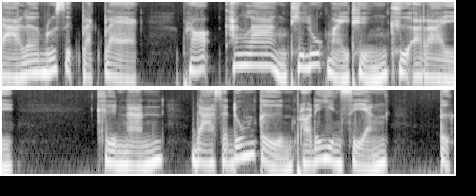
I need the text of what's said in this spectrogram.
ดาเริ่มรู้สึกแปลกๆ เพราะข้างล่างที่ลูกหมายถึงคืออะไร คืนนั้น ดาสะดุ้งตื่น เพราะได้ยินเสียง ตึก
